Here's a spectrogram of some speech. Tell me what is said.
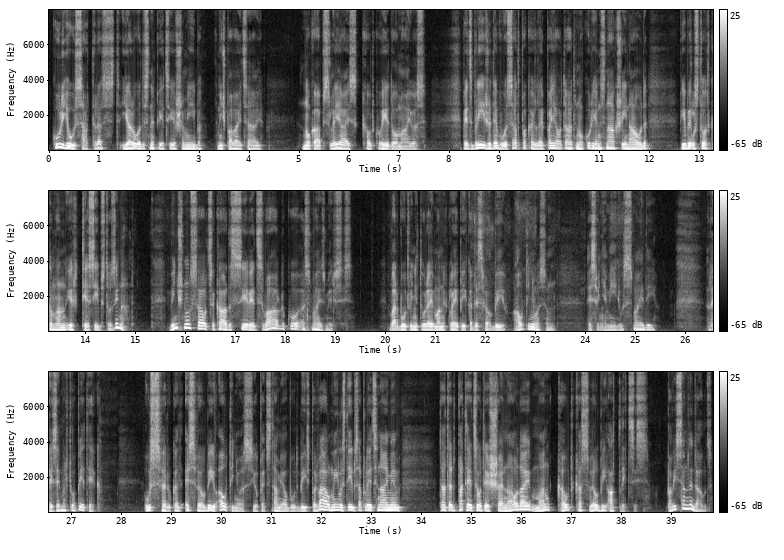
Kur jūs atrast, ja rodas nepieciešamība? Viņš pavaicāja. Nokāpis lejā, es kaut ko iedomājos. Pēc brīža devos atpakaļ, lai pajautātu, no kurienes nāk šī nauda, piebilstot, ka man ir tiesības to zināt. Viņš nosauca kādas sievietes vārdu, ko esmu aizmirsis. Varbūt viņa turēja mani klēpī, kad es vēl biju autiņos, un es viņai mīļi uzsmaidīju. Reizēm ar to pietiek. Uzsveru, kad es vēl biju autiņos, jo pēc tam jau būtu bijis par vēlu mīlestības apliecinājumiem, Tātad, pateicoties šai naudai, man kaut kas vēl bija atlicis. Pavisam nedaudz.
